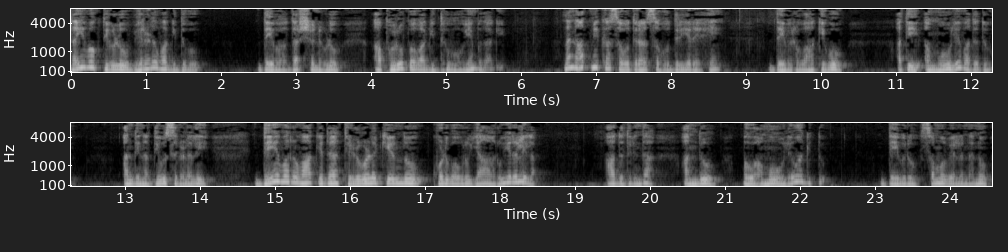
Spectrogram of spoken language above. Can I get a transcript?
ದೈವೋಕ್ತಿಗಳು ವಿರಳವಾಗಿದ್ದುವು. ದೇವ ದರ್ಶನಗಳು ಅಪರೂಪವಾಗಿದ್ದುವು ಎಂಬುದಾಗಿ. ನನ್ನ ಆತ್ಮಿಕ ಸಹೋದರ ಸಹೋದರಿಯರೇ, ದೇವರ ವಾಕ್ಯವು ಅತಿ ಅಮೂಲ್ಯವಾದದ್ದು. ಅಂದಿನ ದಿವಸಗಳಲ್ಲಿ ದೇವರ ವಾಕ್ಯದ ತಿಳುವಳಿಕೆಯನ್ನು ಕೊಡುವವರು ಯಾರೂ ಇರಲಿಲ್ಲ. ಆದುದರಿಂದ ಅಂದು ಬಹು ಅಮೂಲ್ಯವಾಗಿತ್ತು. ದೇವರು ಸಮವೇಲನನ್ನು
